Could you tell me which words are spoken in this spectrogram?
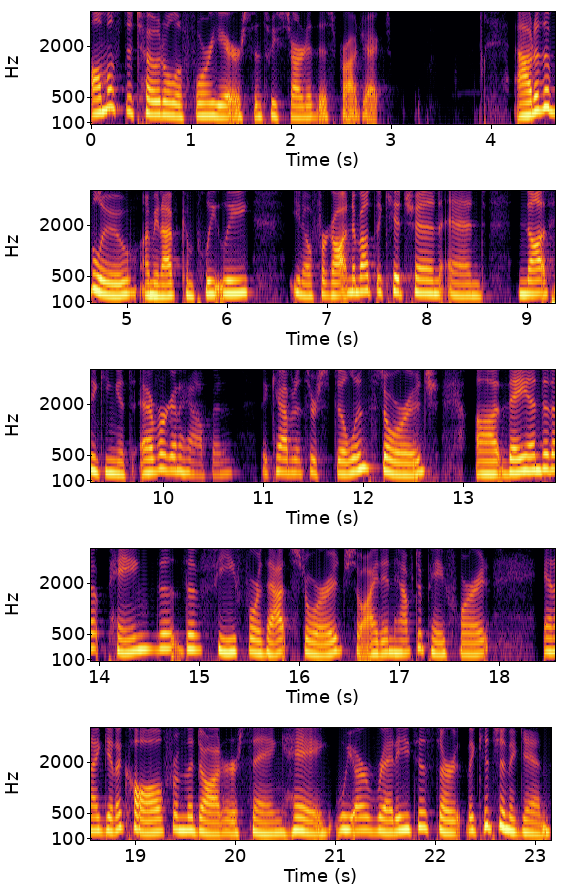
almost a total of four years since we started this project. Out of the blue, I mean, I've completely you know, forgotten about the kitchen and not thinking it's ever going to happen. The cabinets are still in storage. Uh, they ended up paying the, the fee for that storage, so I didn't have to pay for it. And I get a call from the daughter saying, Hey, we are ready to start the kitchen again.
